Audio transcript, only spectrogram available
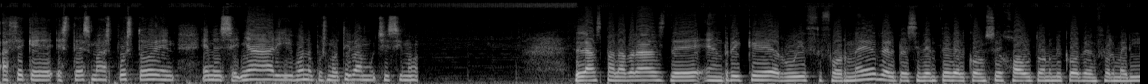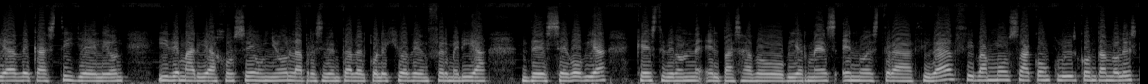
hace que estés más puesto en, en enseñar y bueno, pues motiva muchísimo. Las palabras de Enrique Ruiz Forner, el presidente del Consejo Autonómico de Enfermería de Castilla y León, y de María José Uñón, la presidenta del Colegio de Enfermería de Segovia, que estuvieron el pasado viernes en nuestra ciudad. Y vamos a concluir contándoles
